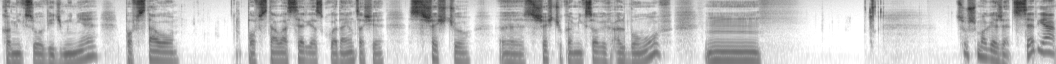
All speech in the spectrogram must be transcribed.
komiksu o Wiedźminie. Powstało, powstała seria składająca się z sześciu, z sześciu komiksowych albumów. Mm, Cóż mogę rzec? Seria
